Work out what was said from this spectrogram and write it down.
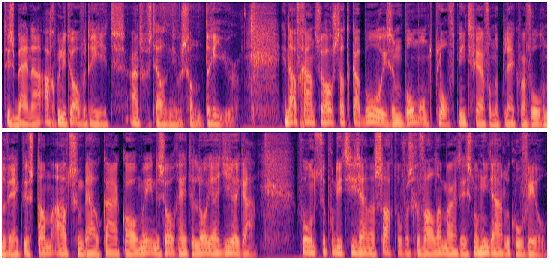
Het is bijna acht minuten over drie, het uitgestelde nieuws van drie uur. In de Afghaanse hoofdstad Kabul is een bom ontploft... niet ver van de plek waar volgende week de stamoudsten bij elkaar komen... in de zogeheten Loya Jirga. Volgens de politie zijn er slachtoffers gevallen... maar het is nog niet duidelijk hoeveel.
